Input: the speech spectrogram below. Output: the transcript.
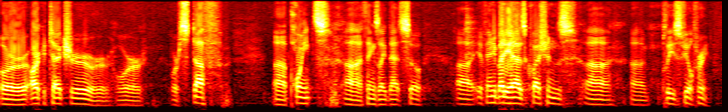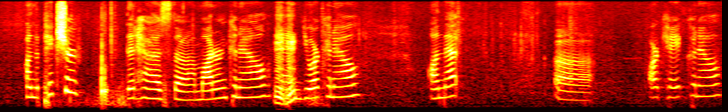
or architecture, or, or, or stuff, uh, points, uh, things like that. So uh, if anybody has questions, uh, uh, please feel free. On the picture that has the modern canal and your canal, on that uh, archaic canal,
